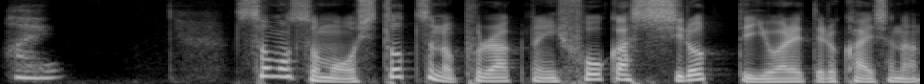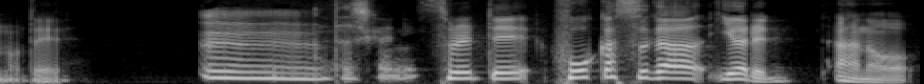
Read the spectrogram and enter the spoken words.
はい。そもそも一つのプロダクトにフォーカスしろって言われてる会社なので、うーん、確かに。それでフォーカスがいわゆるあの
